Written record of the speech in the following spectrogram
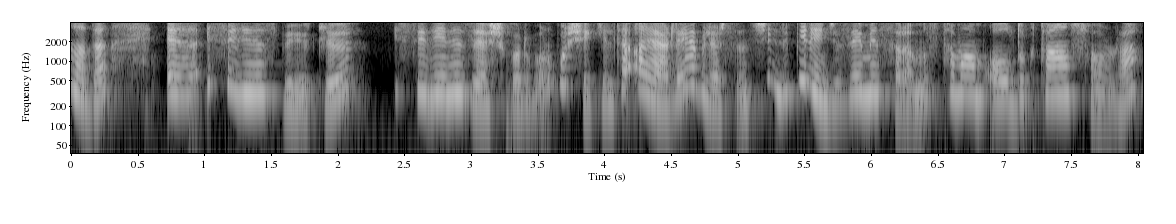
Ona da e, istediğiniz büyüklüğü, istediğiniz yaş grubunu bu şekilde ayarlayabilirsiniz. Şimdi birinci zemin sıramız tamam olduktan sonra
